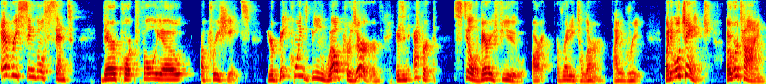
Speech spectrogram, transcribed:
every single cent their portfolio appreciates. Your Bitcoins being well preserved is an effort still very few are ready to learn. I agree. But it will change over time.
